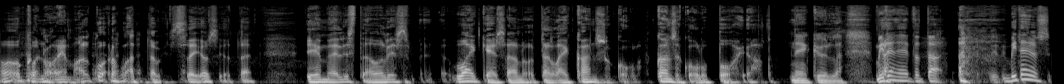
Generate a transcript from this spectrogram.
onko Noimaan korvattavissa, jos jotain ihmeellistä olisi. Vaikea sanoa tällainen kansakoulu, kansakoulun pohjalta. Niin kyllä. Miten he tota, mitä jos,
